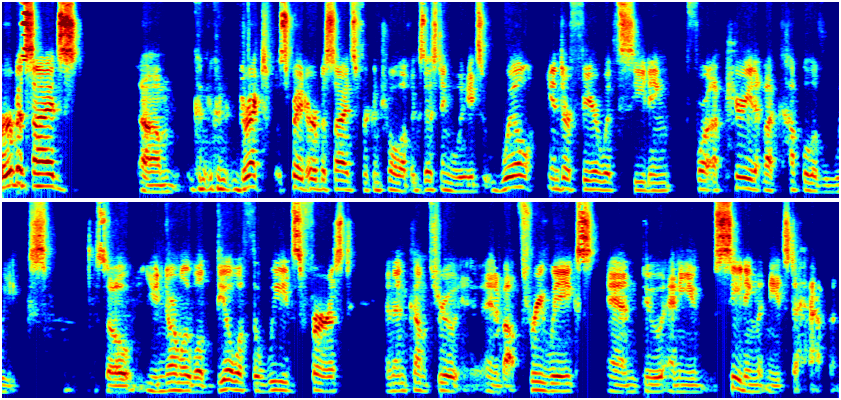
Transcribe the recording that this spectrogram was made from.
Herbicides, um, direct sprayed herbicides for control of existing weeds will interfere with seeding for a period of a couple of weeks. So you normally will deal with the weeds first and then come through in about three weeks and do any seeding that needs to happen.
